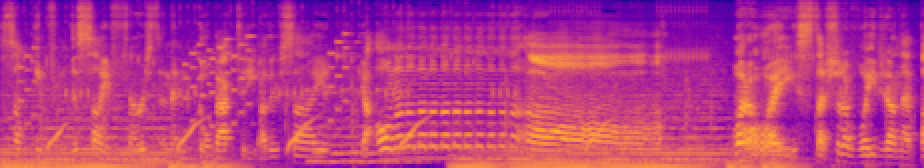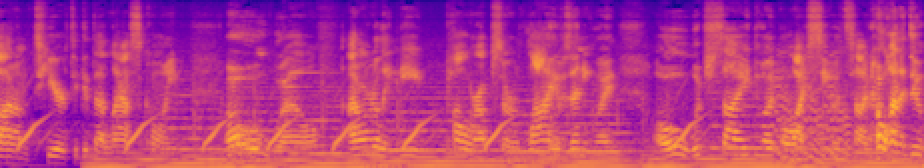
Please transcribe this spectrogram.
something from this side first and then go back to the other side. Yeah. Oh no no no no no no no no no no no. Oh. What a waste! I should have waited on that bottom tier to get that last coin. Oh well, I don't really need power-ups or lives anyway. Oh, which side do I... Oh, I see what side I want to do.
